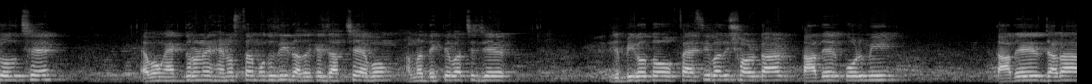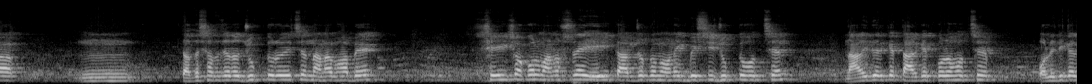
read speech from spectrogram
চলছে এবং এক ধরনের হেনস্থার মধ্য দিয়ে তাদেরকে যাচ্ছে এবং আমরা দেখতে পাচ্ছি যে যে বিগত ফ্যাসিবাদী সরকার, তাদের কর্মী, তাদের যারা তাদের সাথে যারা যুক্ত রয়েছে নানাভাবে, সেই সকল মানুষরাই এই কার্যক্রমে অনেক বেশি যুক্ত হচ্ছেন। নারীদেরকে টার্গেট করা হচ্ছে পলিটিক্যাল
